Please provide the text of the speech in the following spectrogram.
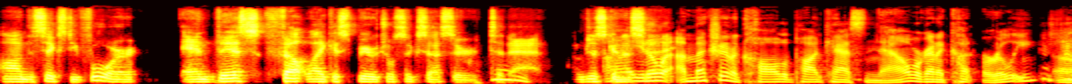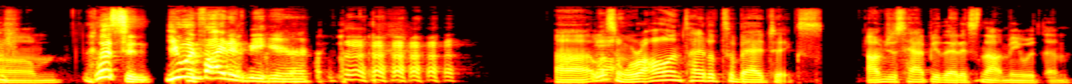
on the 64, and this felt like a spiritual successor to Hmm. that. I'm just gonna Uh, say. you know what? I'm actually gonna call the podcast now. We're gonna cut early. Um, Listen, you invited me here. uh, listen, we're all entitled to bad takes. I'm just happy that it's not me with them.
